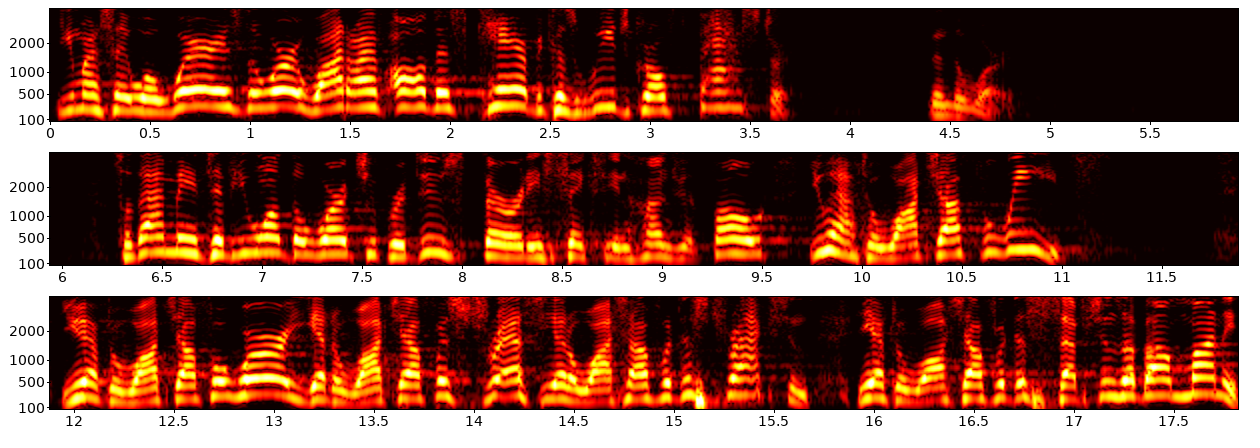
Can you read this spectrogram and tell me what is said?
You might say, well, where is the word? Why do I have all this care? Because weeds grow faster than the word. So that means if you want the word to produce 30, 60, and 100 fold, you have to watch out for weeds. You have to watch out for worry. You got to watch out for stress. You got to watch out for distractions. You have to watch out for deceptions about money.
